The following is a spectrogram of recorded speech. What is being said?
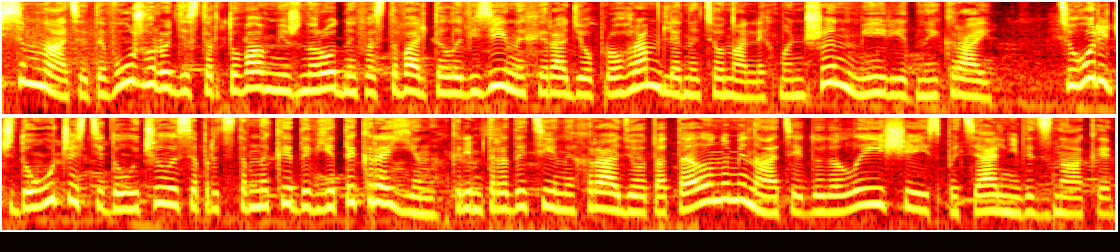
17 в Ужгороді стартував міжнародний фестиваль телевізійних і радіопрограм для національних меншин Мій рідний край. Цьогоріч до участі долучилися представники дев'яти країн. Крім традиційних радіо та теленомінацій, додали ще й спеціальні відзнаки.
